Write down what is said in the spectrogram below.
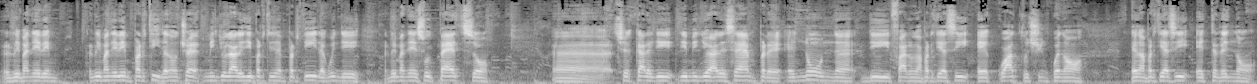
rimanere in, rimanere in partita, no? cioè migliorare di partita in partita, quindi rimanere sul pezzo eh, cercare di, di, migliorare sempre e non di fare una partita sì e 4-5 no e una partita sì e 3 no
